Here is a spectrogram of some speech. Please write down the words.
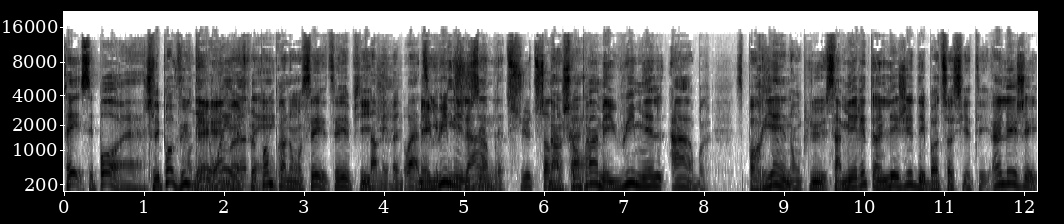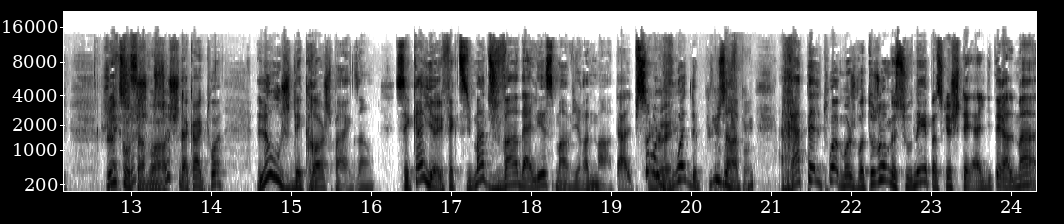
Tu sais, c'est pas. Euh, je l'ai pas vu le terrain, moi. je peux pas me prononcer, tu sais. Puis. Non, mais Benoît, mais 8000 arbres là-dessus, Non, je comprends, mais 8000 arbres, c'est pas rien non plus. Ça mérite un léger débat de société, un léger. Juste ben, pour savoir. Ça, je suis d'accord avec toi. Là où je décroche, par exemple, c'est quand il y a effectivement du vandalisme environnemental. Puis ça, on ben le voit de plus en plus. Rappelle-toi, moi, je vais toujours me souvenir parce que j'étais littéralement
